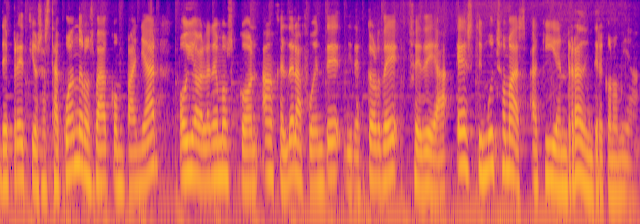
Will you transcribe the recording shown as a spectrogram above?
de precios. ¿Hasta cuándo nos va a acompañar? Hoy hablaremos con Ángel de la Fuente, director de FEDEA. Esto y mucho más aquí en Radio Intereconomía.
